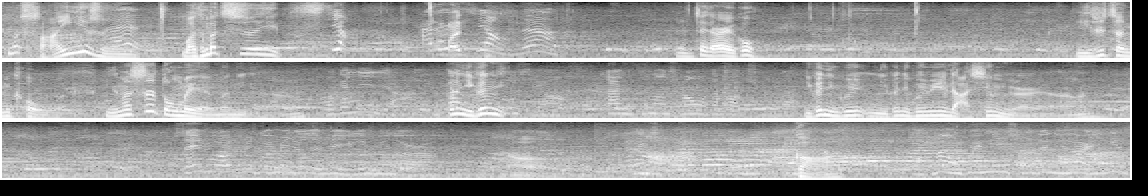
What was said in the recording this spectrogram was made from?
他妈啥意思呢哎？我他妈吃一，香，还哎得香的。嗯，这点儿也够。你是真抠啊！你他妈是东北人吗你？啊我跟你讲，不是你跟你干什么都行，但你不能抢我的好吃的。你跟你闺你跟你闺蜜俩性格啊？谁说是闺蜜就得是一个性格啊？啊？那啥，干啥？我看我闺蜜是不是对你有点意思？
